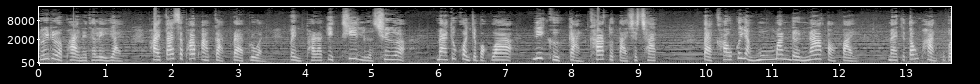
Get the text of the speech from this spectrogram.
ด้วยเรือภายในทะเลใหญ่ ภายใต้สภาพอากาศแปรปรวน เป็นภารกิจที่เหลือเชื่อ แม้ทุกคนจะบอกว่านี่คือการฆ่าตัวตายชัดๆแต่เขาก็ยังมุ่งมั่นเดินหน้าต่อไป แม้จะต้องผ่านอุป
